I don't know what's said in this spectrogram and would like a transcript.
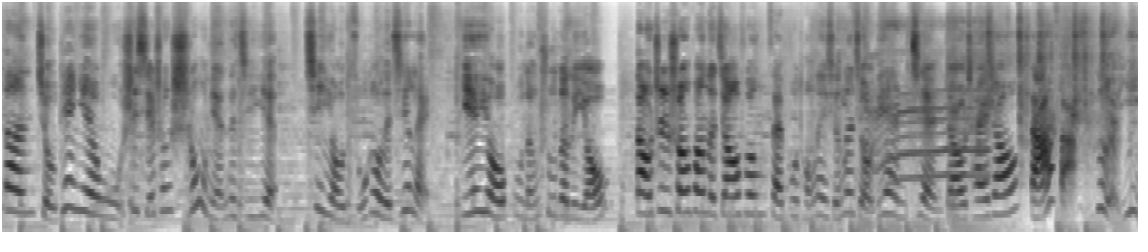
但酒店业务是携程十五年的基业，既有足够的积累，也有不能输的理由，导致双方的交锋在不同类型的酒店见招拆招，打法各异。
